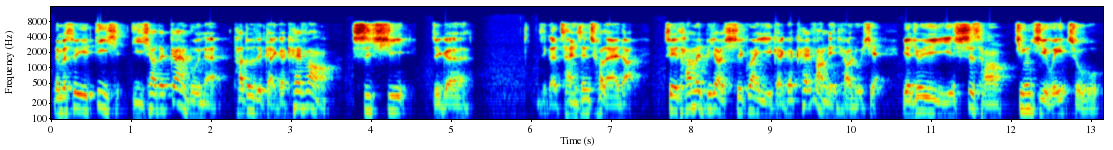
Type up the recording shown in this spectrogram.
那么所以地底下的干部呢，他都是改革开放时期这个这个产生出来的，所以他们比较习惯于改革开放那条路线，也就是以市场经济为主，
